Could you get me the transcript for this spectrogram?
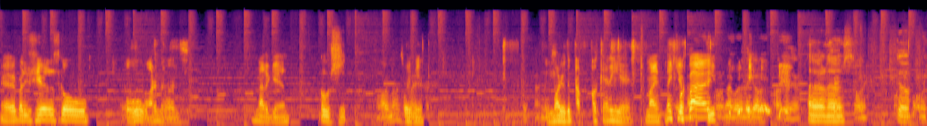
Yeah, everybody's here. Let's go. Oh, watermelons. Not again. Oh shit. Watermelons? What do you mean? Mario, get the fuck out of here. Mine. Thank you. Oh, Bye. Oh, Matt, where do they go? Oh, there. I don't know. Wait, follow. Go. Follow me.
